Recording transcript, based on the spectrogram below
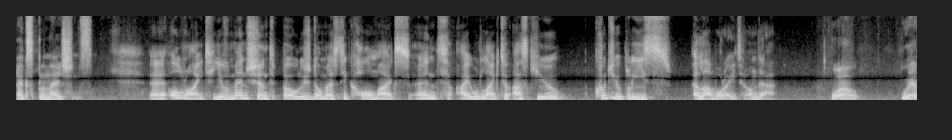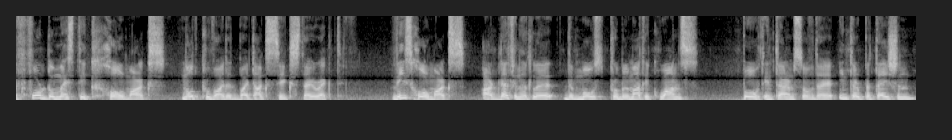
explanations. Uh, all right, you've mentioned Polish domestic hallmarks, and I would like to ask you could you please elaborate on that? Well, we have four domestic hallmarks not provided by DAC 6 directive. These hallmarks are definitely the most problematic ones, both in terms of the interpretation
